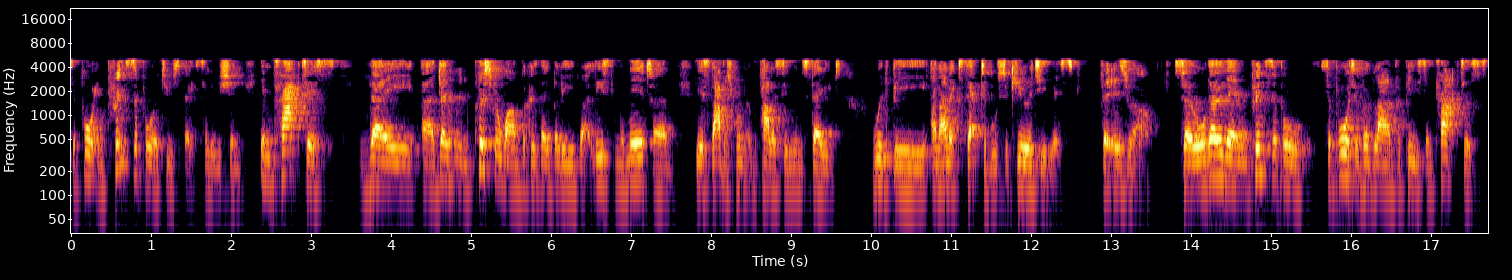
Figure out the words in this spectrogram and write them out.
support in principle a two-state solution, in practice they uh, don't really push for one because they believe that at least in the near term, the establishment of the Palestinian state would be an unacceptable security risk for Israel. So although they're in principle supportive of land for peace in practice,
